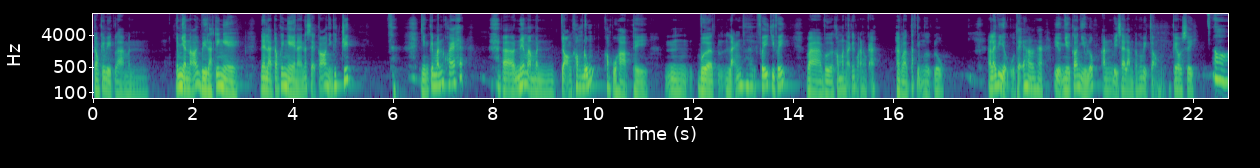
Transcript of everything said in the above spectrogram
Trong cái việc là mình giống như anh nói vì là cái nghề nên là trong cái nghề này nó sẽ có những cái trip những cái mánh khóe. À, nếu mà mình chọn không đúng không phù hợp thì vừa lãng phí chi phí và vừa không mang lại kết quả nào cả hoặc là tác dụng ngược luôn. Anh lấy ví dụ cụ thể hơn ha. Ví dụ như có nhiều lúc anh bị sai lầm trong cái việc chọn KOC. Ờ,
